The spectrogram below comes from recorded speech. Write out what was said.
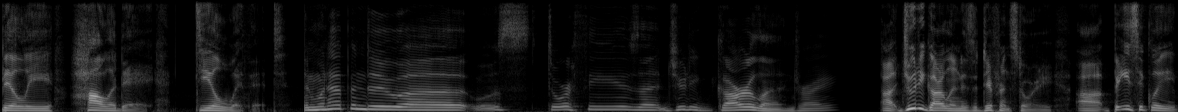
Billie Holiday. Deal with it. And what happened to uh what was Dorothy? Is that Judy Garland, right? Uh, Judy Garland is a different story. Uh, basically,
